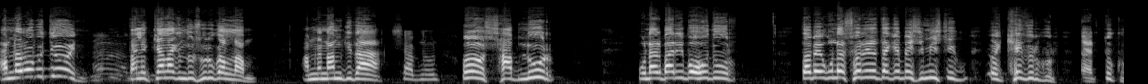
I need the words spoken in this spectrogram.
আপনারাও বুঝছেন? তাহলে খেলা কিন্তু শুরু করলাম। আপনার নাম কি দা শাবনুর। ও শাবনুর। ওনার বাড়ি বহুদূর তবে ওনার শরীরে থেকে বেশি মিষ্টি ওই খেজুর গুড়। এতটুকু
